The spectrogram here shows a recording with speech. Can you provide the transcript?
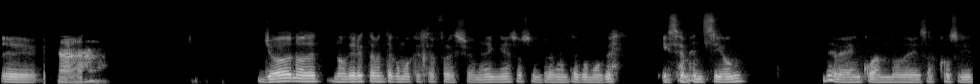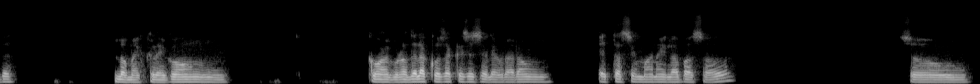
Eh, Ajá. yo no, no directamente como que reflexioné en eso, simplemente como que hice mención de vez en cuando de esas cositas. Lo mezclé con, con algunas de las cosas que se celebraron esta semana y la pasada. So,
